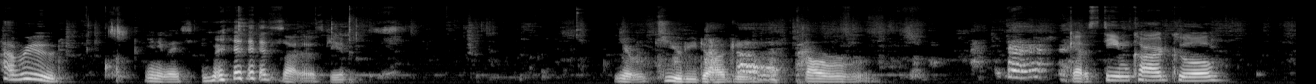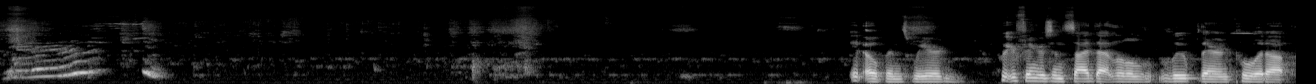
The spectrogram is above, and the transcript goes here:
How rude. Anyways, I thought that was cute. You're a cutie doggy. Got a Steam card, cool. It opens weird. Put your fingers inside that little loop there and pull it up.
